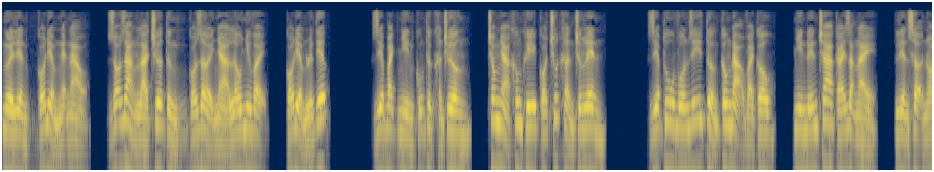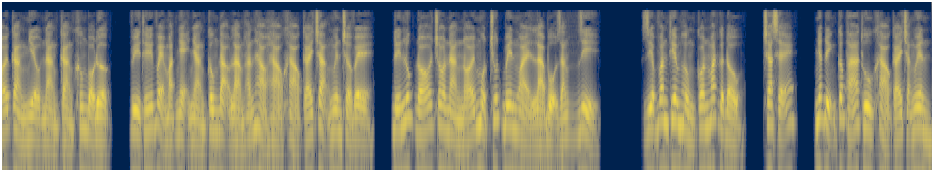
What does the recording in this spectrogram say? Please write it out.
người liền có điểm nghẹn nào, rõ ràng là chưa từng có rời nhà lâu như vậy, có điểm liên tiếp. Diệp Bạch nhìn cũng thực khẩn trương, trong nhà không khí có chút khẩn trương lên. Diệp Thu vốn dĩ tưởng công đạo vài câu, nhìn đến cha cái dạng này, liền sợ nói càng nhiều nàng càng không bỏ được, vì thế vẻ mặt nhẹ nhàng công đạo làm hắn hảo hảo khảo cái trạng nguyên trở về, đến lúc đó cho nàng nói một chút bên ngoài là bộ răng gì. Diệp Văn Thiêm Hồng con mắt gật đầu, cha sẽ, nhất định cấp há thu khảo cái trạng nguyên.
